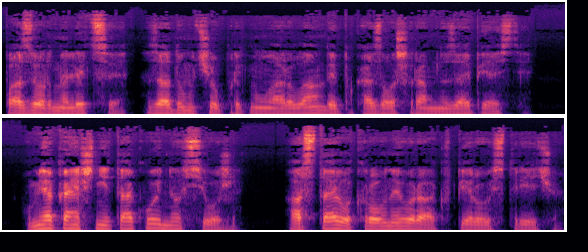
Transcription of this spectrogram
позор на лице, задумчиво прыгнул Орландо и показал шрам на запястье. У меня, конечно, не такой, но все же. Оставил кровный враг в первую встречу.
